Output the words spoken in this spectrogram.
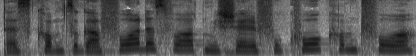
das kommt sogar vor, das Wort. Michel Foucault kommt vor.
